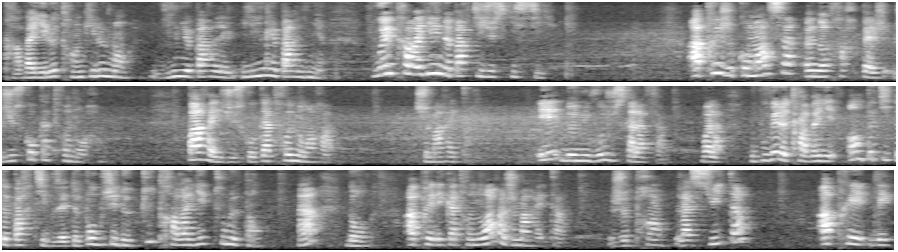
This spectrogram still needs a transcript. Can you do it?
Travaillez-le tranquillement, ligne par ligne par ligne. Vous pouvez travailler une partie jusqu'ici. Après, je commence un autre arpège jusqu'aux quatre noirs. Pareil, jusqu'aux quatre noirs. Je m'arrête. Et de nouveau jusqu'à la fin. Voilà. Vous pouvez le travailler en petites parties. Vous n'êtes pas obligé de tout travailler tout le temps. Hein Donc, après les quatre noirs, je m'arrête. Je prends la suite. Après les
